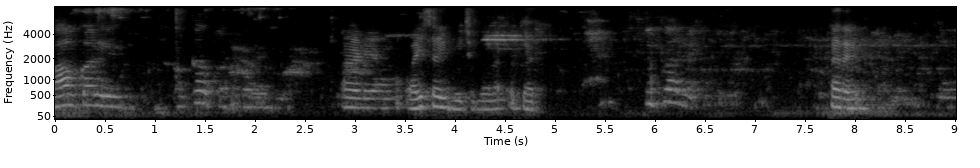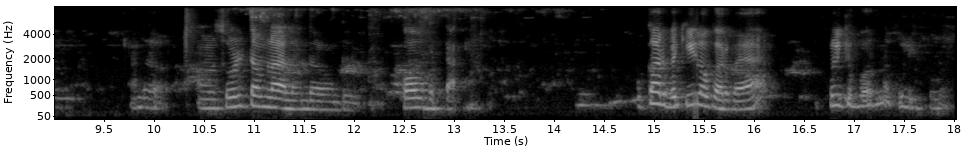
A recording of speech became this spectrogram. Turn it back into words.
வா உட்காரு. அக்கா அப்படியா வயசாகி போச்சு போல. உட்காரு. உட்காரு. உட்காரு. அந்த அவன் சொல்லிட்டோம்ல அதில் வந்து வந்து கோவப்பட்டா. உட்காருப்ப கீழே உட்காருப்ப. குளிக்க போகிறோம்னா குளிக்க போகிறோம்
